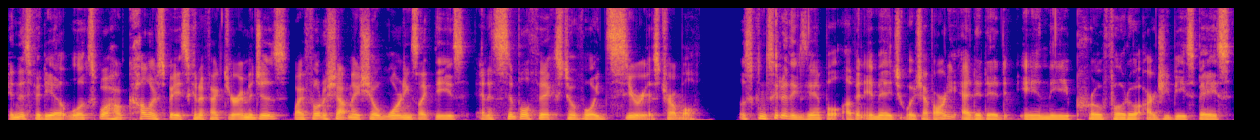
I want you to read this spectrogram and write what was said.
In this video, we'll explore how color space can affect your images, why Photoshop may show warnings like these, and a simple fix to avoid serious trouble. Let's consider the example of an image which I've already edited in the ProPhoto RGB space.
